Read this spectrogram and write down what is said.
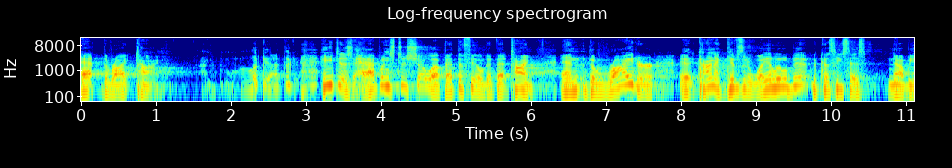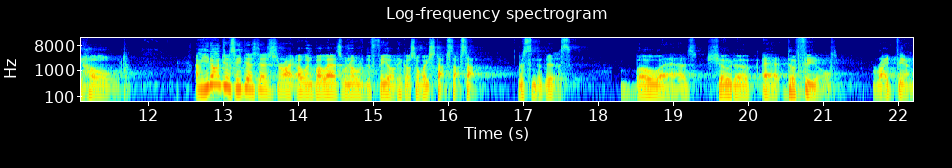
at the right time. Look at, look he just happens to show up at the field at that time. And the writer kind of gives it away a little bit because he says, Now behold, I mean, you don't just, he just does right. Oh, and Boaz went over to the field. He goes, no, wait, stop, stop, stop. Listen to this. Boaz showed up at the field right then.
